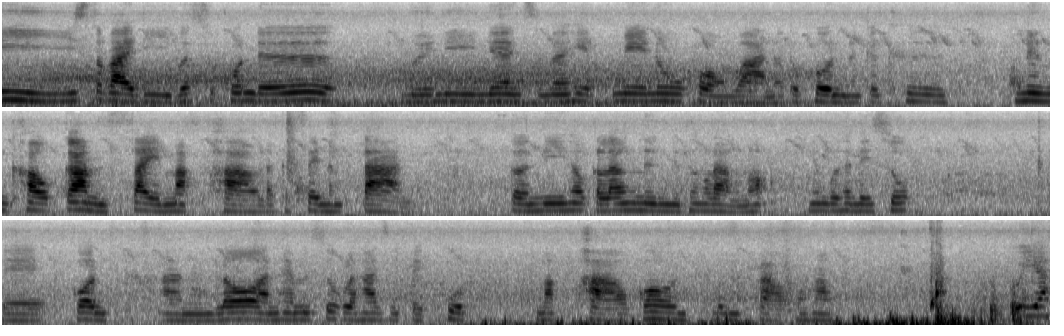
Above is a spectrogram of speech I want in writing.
ดีสบายดีเบิดทุกคนเด้อมื้อนี้เนี่ยสิมาเฮ็ดเมนูของหวานเนาะทุกคนนั่นก็คือนึ่งข้าวกล้ำใส่มะพร้าวแล้วก็ใส่น้ำตาล ตอนนี้เฮากำลังนึ่งอยู่ทางหลังเนาะยังบ่ทันได้สุก แต่ก่อนอันรออันให้มันสุกแล้วเฮาสิไปขูดมะพร้าวก่อนบนมะพร้าวของเฮาอุ้ยยะ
